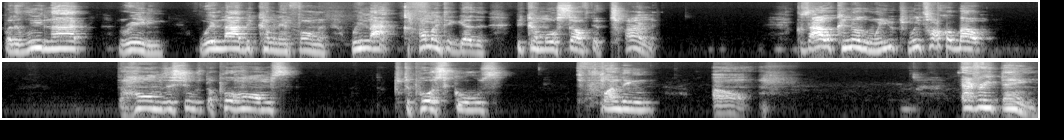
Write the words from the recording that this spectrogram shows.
But if we're not reading, we're not becoming informed, we're not coming together, become more self-determined. Because our community, when you we talk about the homes issues, the poor homes, the poor schools, funding, um, everything.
